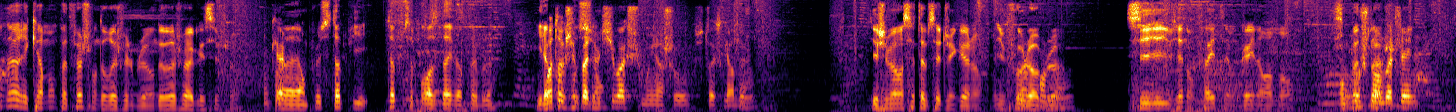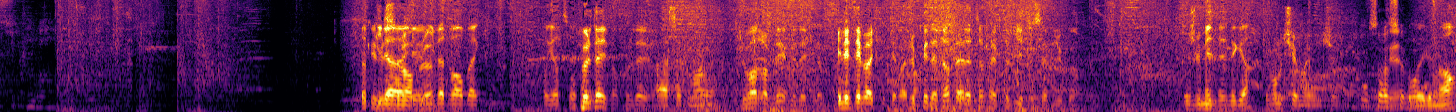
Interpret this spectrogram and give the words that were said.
Scanner et clairement pas de flash, on devrait jouer le bleu. On devrait jouer agressif là. Ok. Ouais, en plus top, il... top ça pourra se dive après le bleu. Il a Moi, tant que j'ai pas d'ulti, je suis moyen chaud. Surtout avec. Ok. Et je vais avancer topside jungle. Hein. Il me faut prendre bleu. la- S'ils viennent, on fight et on gagne normalement. On J'ai push dans le flash. botlane. Top il, je a... il, il va devoir back. Regarde ça. On peut le dive, on peut le dive. Ah, ça te. Je vais voir leur bleu et vais dive top. Il était bot, il était bot. J'ai Predator, Predator, j'arrive top, il est tout seul du coup. Je lui mets des dégâts. Ils vont me tuer, moi, ils vont me tuer. Bon, ça va, c'est bon. Ouais, il est mort.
